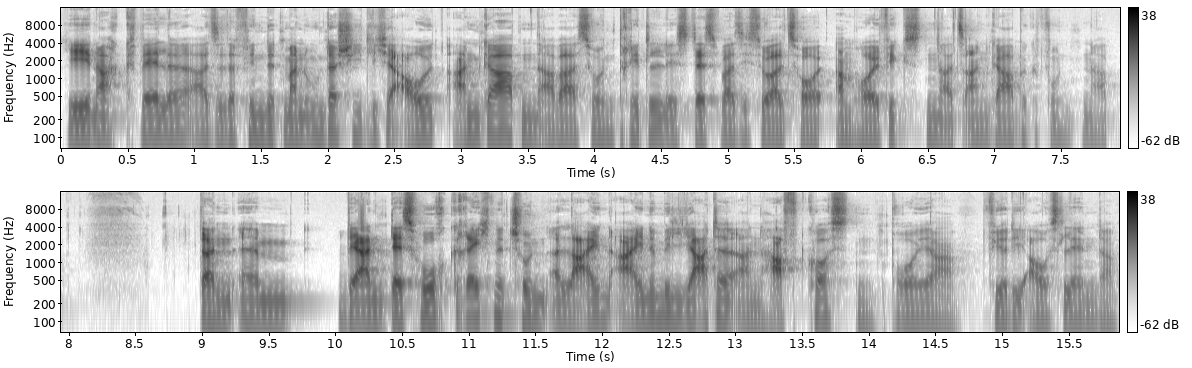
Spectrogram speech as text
je nach Quelle, also da findet man unterschiedliche Angaben, aber so ein Drittel ist das, was ich so als am häufigsten als Angabe gefunden habe. Dann ähm, wären das hochgerechnet schon allein eine Milliarde an Haftkosten pro Jahr für die Ausländer.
